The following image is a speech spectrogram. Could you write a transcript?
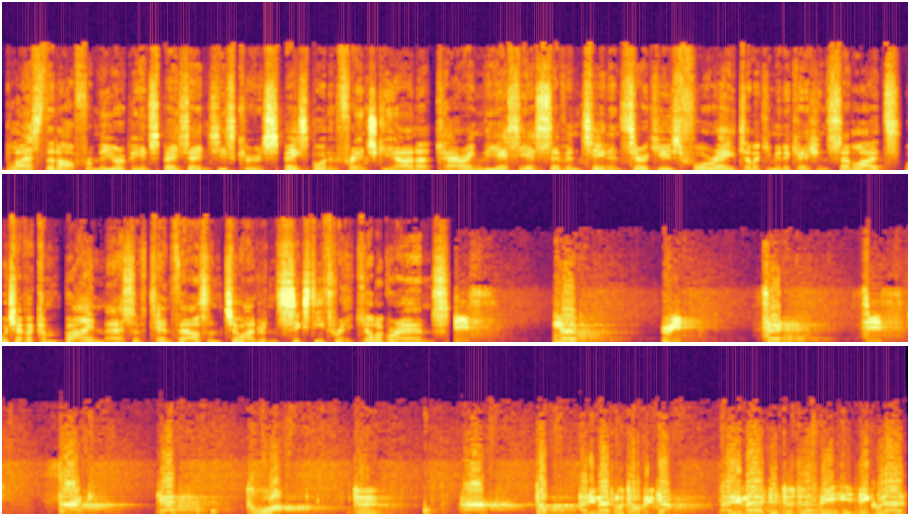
blasted off from the European Space Agency's Kourou spaceport in French Guiana, carrying the SES 17 and Syracuse 4A telecommunications satellites, which have a combined mass of 10,263 kilograms. 10, 9, 8, 7, 6, 5, 4, 3, 2, 1, top, allumage moteur Vulcain. Allumage des deux EAP et décollage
